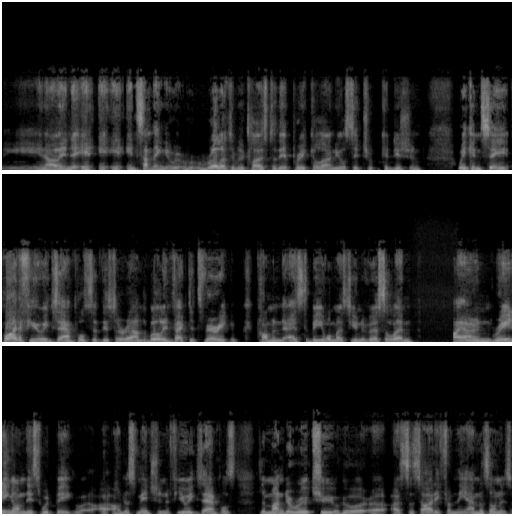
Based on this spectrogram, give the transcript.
you know, in in, in something relatively close to their pre-colonial situ- condition, we can see quite a few examples of this around the world. In fact, it's very common as to be almost universal. And my own reading on this would be I'll just mention a few examples. The Mundurucu, who are a society from the Amazon, is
